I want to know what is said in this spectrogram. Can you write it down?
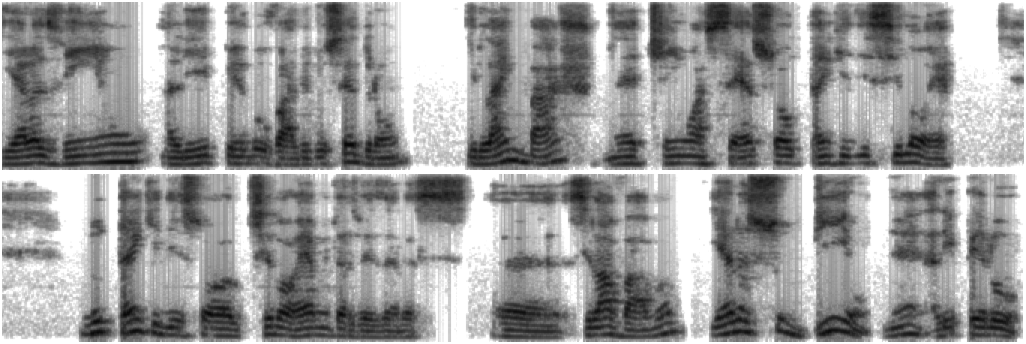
e elas vinham ali pelo Vale do Cedron, e lá embaixo né, tinham acesso ao tanque de Siloé. No tanque de Siloé, muitas vezes elas uh, se lavavam e elas subiam né, ali pelo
